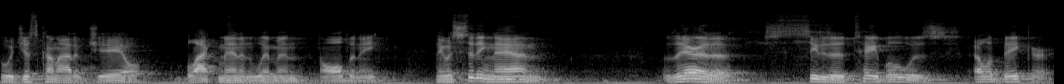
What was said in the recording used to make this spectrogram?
who had just come out of jail, black men and women in Albany. They were sitting there, and there at a, seated at a table was Ella Baker.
